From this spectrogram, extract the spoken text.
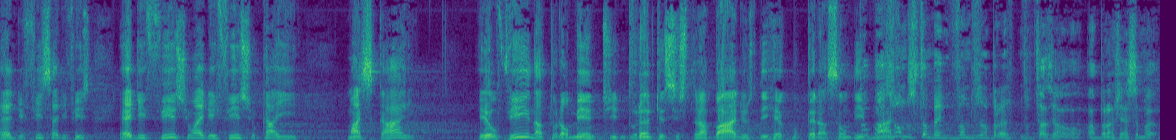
é difícil, é difícil. É difícil um edifício cair, mas cai. Eu vi naturalmente durante esses trabalhos de recuperação de então, imagens. vamos também vamos fazer uma abrangência maior.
